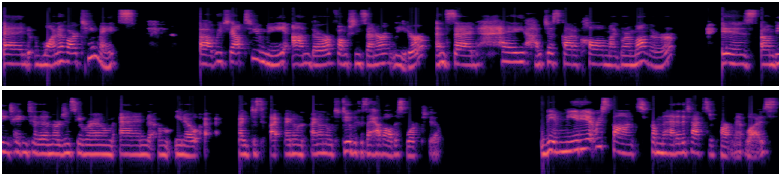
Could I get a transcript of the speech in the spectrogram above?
and one of our teammates uh, reached out to me and their function center leader and said, "Hey, I just got a call. My grandmother is um, being taken to the emergency room, and um, you know, I, just I, I don't I don't know what to do because I have all this work to do." The immediate response from the head of the tax department was,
